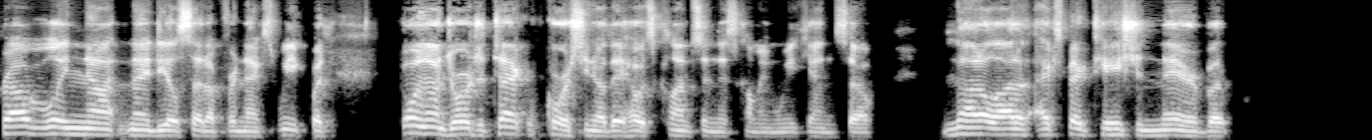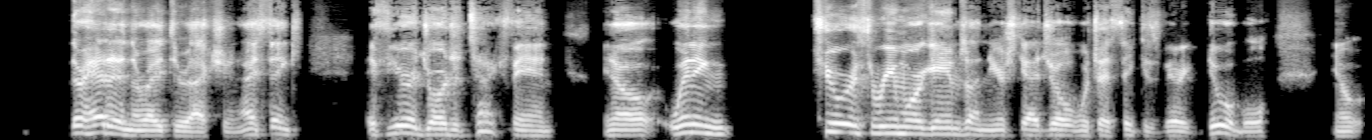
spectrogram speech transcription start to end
Probably not an ideal setup for next week, but going on Georgia Tech, of course, you know they host Clemson this coming weekend, so not a lot of expectation there, but they're headed in the right direction. I think if you're a Georgia Tech fan, you know, winning two or three more games on your schedule, which I think is very doable, you know,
